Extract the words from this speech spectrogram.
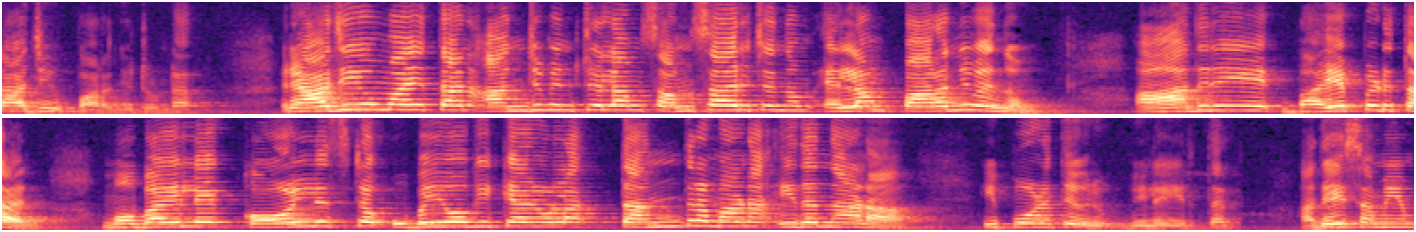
രാജീവ് പറഞ്ഞിട്ടുണ്ട്. രാജീവുമായി താൻ അഞ്ചു മിനിറ്റെല്ലാം സംസാരിച്ചെന്നും എല്ലാം പറഞ്ഞുവെന്നും ആതിരയെ ഭയപ്പെടുത്താൻ മൊബൈലിലെ കോൾ ലിസ്റ്റ് ഉപയോഗിക്കാനുള്ള തന്ത്രമാണ് ഇതെന്നാണ് ഇപ്പോഴത്തെ ഒരു വിലയിരുത്തൽ. അതേസമയം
